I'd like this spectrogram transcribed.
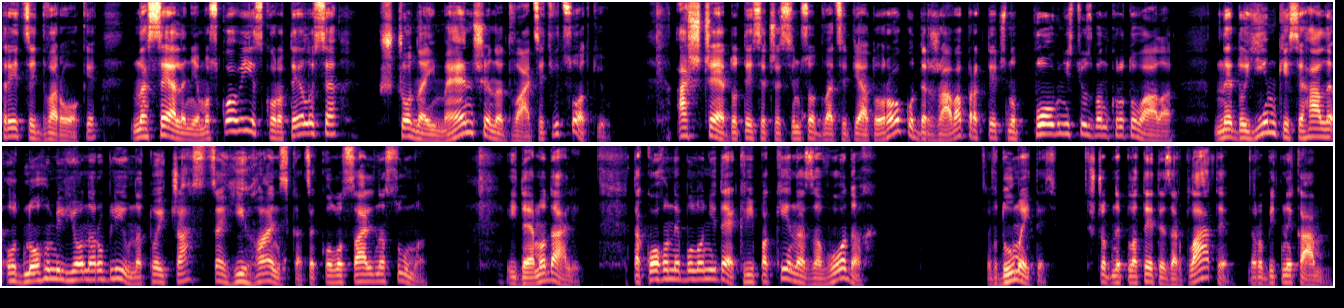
32 роки, населення Московії скоротилося щонайменше на 20%. А ще до 1725 року держава практично повністю збанкрутувала. Недоїмки сягали 1 мільйона рублів. На той час це гігантська, це колосальна сума. Йдемо далі. Такого не було ніде. Кріпаки на заводах, вдумайтесь, щоб не платити зарплати робітникам,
